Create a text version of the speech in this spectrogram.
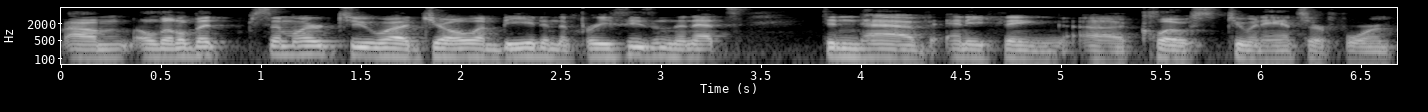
um, a little bit similar to uh, Joel Embiid in the preseason. The Nets didn't have anything uh, close to an answer for him.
